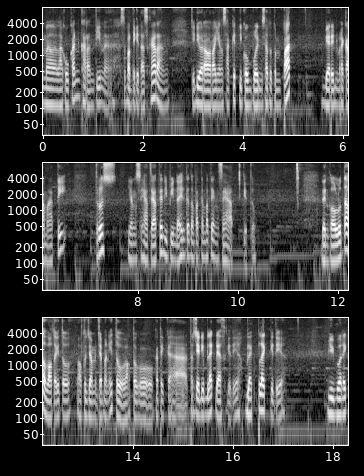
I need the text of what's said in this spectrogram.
melakukan karantina seperti kita sekarang. Jadi orang-orang yang sakit dikumpulin di satu tempat biarin mereka mati terus yang sehat-sehatnya dipindahin ke tempat-tempat yang sehat gitu dan kalau lu tahu waktu itu waktu zaman zaman itu waktu ketika terjadi Black Death gitu ya Black Plague gitu ya bubonic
